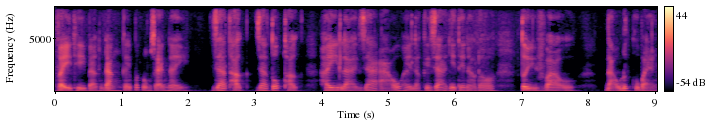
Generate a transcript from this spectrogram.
Vậy thì bạn đăng cái bất động sản này giá thật, giá tốt thật, hay là giá ảo, hay là cái giá như thế nào đó, tùy vào đạo đức của bạn.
